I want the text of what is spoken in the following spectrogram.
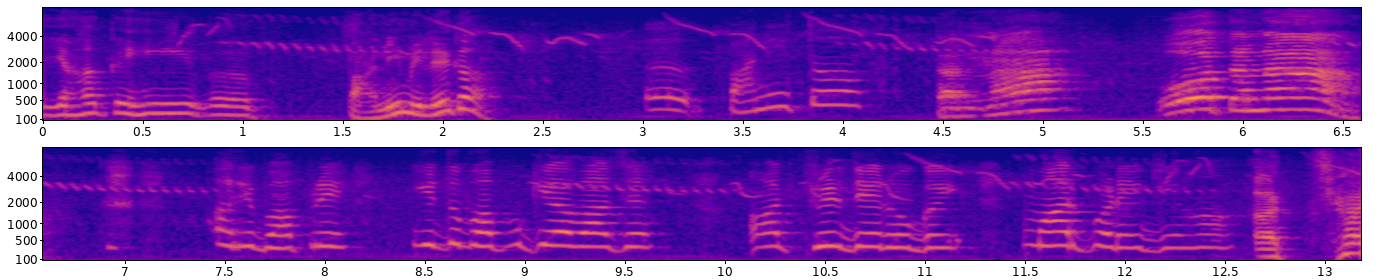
यहाँ कहीं पानी मिलेगा? पानी तो तन्ना? ओ तन्ना! अरे बाप रे ये तो बापू की आवाज़ है। आज फिर देर हो गई मार पड़ेगी हाँ। अच्छा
